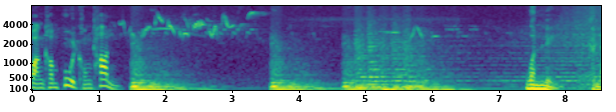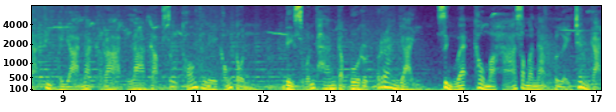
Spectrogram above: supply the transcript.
ฟังคำพูดของท่านวันหนึ่ง ขณะที่พญานาคราชลากลับสู่ท้องทะเลของตน ได้สวนทางกับบุรุษร่างใหญ่ ซึ่งแวะเข้ามาหาสมณะเปื่อยเช่นกัน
